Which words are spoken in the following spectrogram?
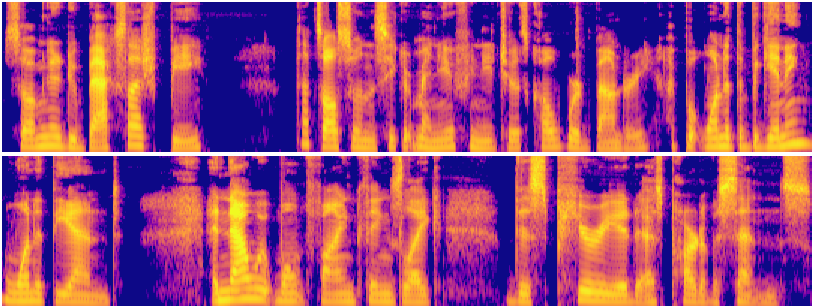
So I'm going to do backslash B. That's also in the secret menu if you need to. It's called word boundary. I put one at the beginning, one at the end. And now it won't find things like this period as part of a sentence.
